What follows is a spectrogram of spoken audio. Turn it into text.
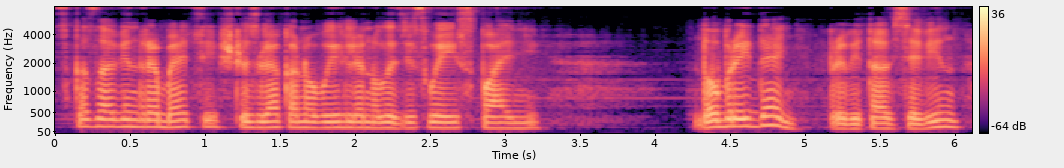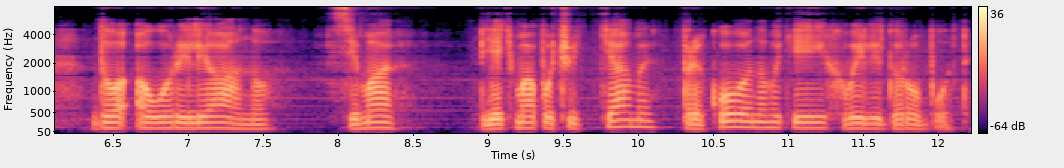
сказав він ребеці, що злякано виглянули зі своєї спальні. Добрий день, привітався він до Ауреліано, всіма п'ятьма почуттями прикованого тієї хвилі до роботи.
